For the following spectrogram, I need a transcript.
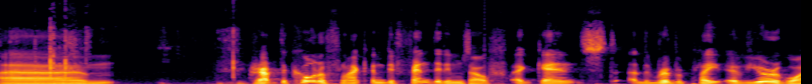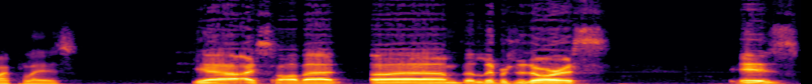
um, grabbed the corner flag and defended himself against the River Plate of Uruguay players. Yeah, I saw that. Um, the Libertadores is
